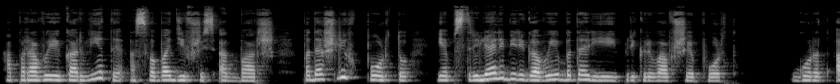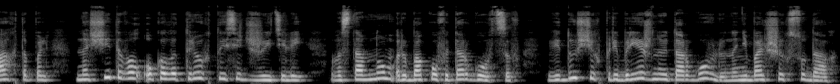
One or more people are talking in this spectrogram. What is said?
а паровые корветы, освободившись от барж, подошли к порту и обстреляли береговые батареи, прикрывавшие порт. Город Ахтополь насчитывал около трех тысяч жителей, в основном рыбаков и торговцев, ведущих прибрежную торговлю на небольших судах.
